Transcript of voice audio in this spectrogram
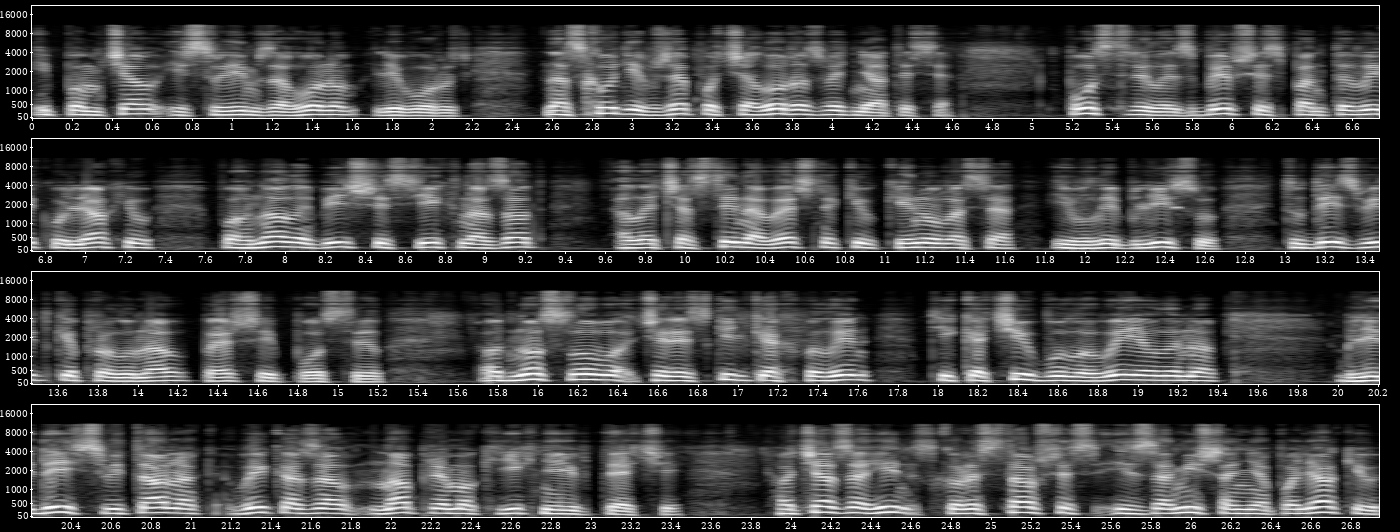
і помчав із своїм загоном ліворуч. На сході вже почало розвиднятися. Постріли, збивши з пантелику ляхів, погнали більшість їх назад, але частина вершників кинулася і вглиб лісу, туди, звідки пролунав перший постріл. Одно слово, через кілька хвилин тікачів було виявлено. Блідий світанок виказав напрямок їхньої втечі. Хоча загін, скориставшись із замішання поляків,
